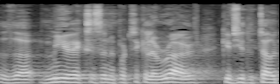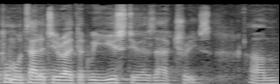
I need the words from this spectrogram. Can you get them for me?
the mu x's in a particular row, gives you the total mortality rate that we used to as actuaries. Um,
